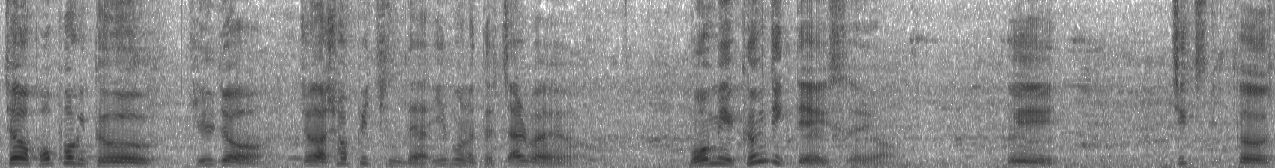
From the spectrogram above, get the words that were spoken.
저 보폭이 더 길죠. 제가 쇼피치인데 이분은 더 짧아요. 몸이 경직되어 있어요. 그 직, 그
